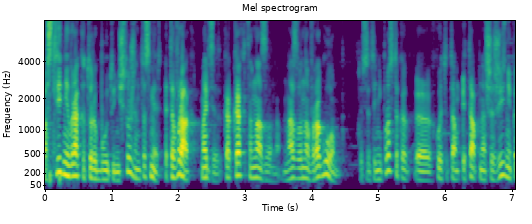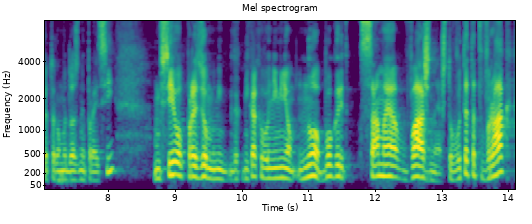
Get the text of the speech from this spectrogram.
Последний враг, который будет уничтожен, это смерть. Это враг. Смотрите, как, как это названо? Названо врагом. То есть это не просто как, э, какой-то там этап нашей жизни, который мы должны пройти, мы все его пройдем, никак его не менем. Но Бог говорит, самое важное, что вот этот враг,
